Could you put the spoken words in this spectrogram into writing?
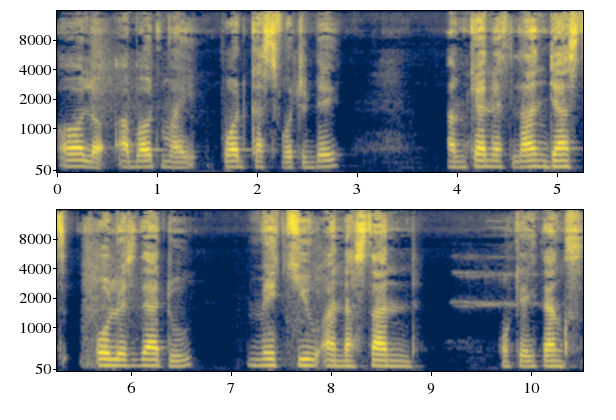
all about my podcast for today. I'm Kenneth Land, just always there to make you understand. Okay, thanks.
